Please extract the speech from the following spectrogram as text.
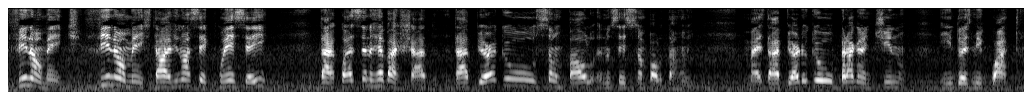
Finalmente, finalmente. Tava vindo uma sequência aí. Tava quase sendo rebaixado. Tava pior que o São Paulo. Eu não sei se o São Paulo tá ruim mas tava pior do que o Bragantino em 2004.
